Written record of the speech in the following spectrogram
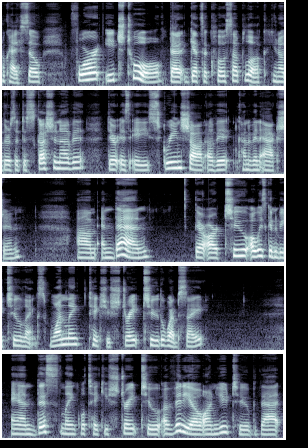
Okay, so for each tool that gets a close-up look, you know, there's a discussion of it, there is a screenshot of it, kind of in action, um, and then there are two, always going to be two links. One link takes you straight to the website, and this link will take you straight to a video on YouTube that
